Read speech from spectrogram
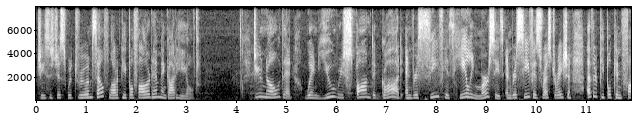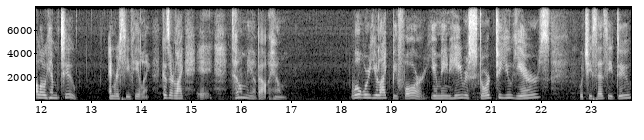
Jesus just withdrew himself. A lot of people followed him and got healed. Do you know that when you respond to God and receive His healing mercies and receive His restoration, other people can follow Him too and receive healing? Because they're like, hey, tell me about Him. What were you like before? You mean He restored to you years, which He says He'd do?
